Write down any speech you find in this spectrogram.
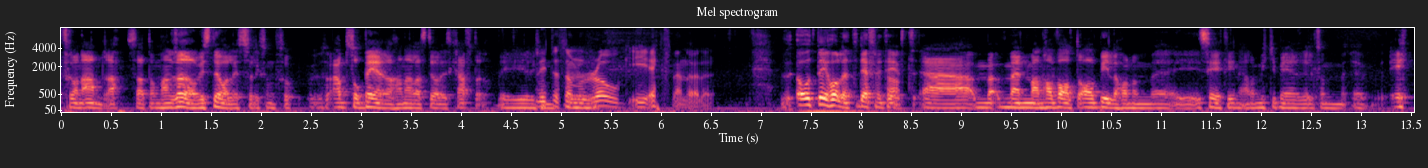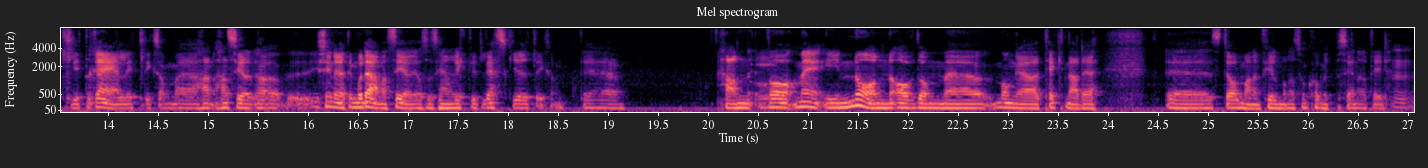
från andra. Så att om han rör vid Stålis så, liksom, så absorberar han alla Stålis krafter. Liksom, Lite som Rogue i X-Men då eller? Åt det hållet, definitivt. Ja. Men man har valt att avbilda honom i serietidningarna mycket mer liksom, äckligt, räligt. Liksom. Han, han ser, I synnerhet i moderna serier så ser han riktigt läskig ut. Liksom. Det, han var med i någon av de eh, många tecknade eh, Stålmannen-filmerna som kommit på senare tid. Mm.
